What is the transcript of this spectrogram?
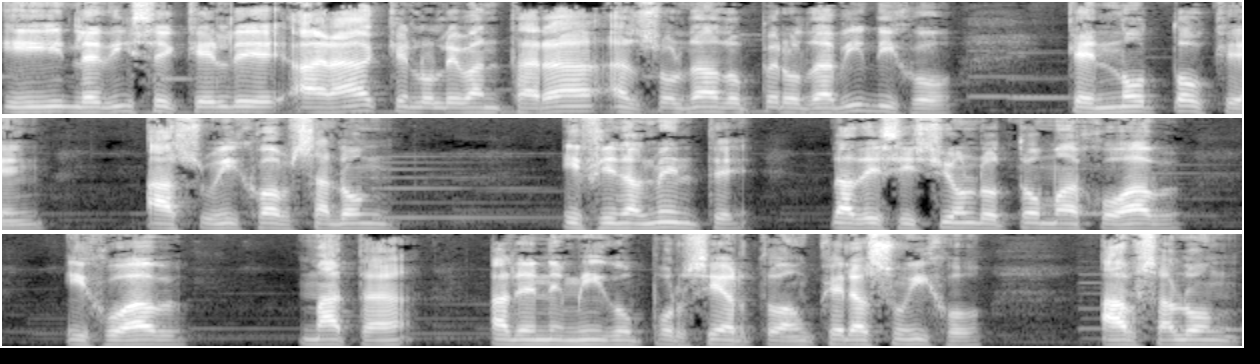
y le dice que le hará, que lo levantará al soldado, pero David dijo que no toquen a su hijo Absalón. Y finalmente la decisión lo toma Joab y Joab mata al enemigo, por cierto, aunque era su hijo, Absalón,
